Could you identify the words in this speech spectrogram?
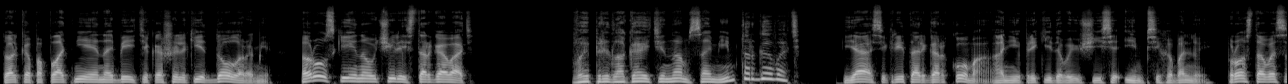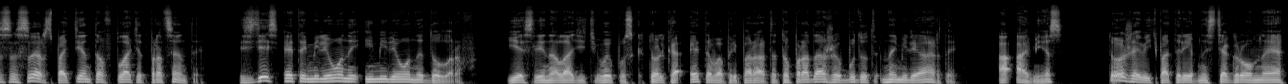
Только поплотнее набейте кошельки долларами. Русские научились торговать. Вы предлагаете нам самим торговать? Я секретарь горкома, а не прикидывающийся им психобольной. Просто в СССР с патентов платят проценты. Здесь это миллионы и миллионы долларов. Если наладить выпуск только этого препарата, то продажи будут на миллиарды. А амес? Тоже ведь потребность огромная.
